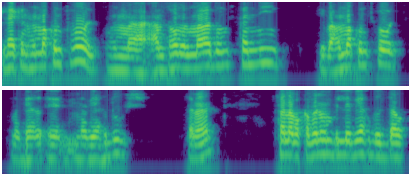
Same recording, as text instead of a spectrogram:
لكن هم controls هم عندهم المرض ومستنيين. يبقى هم controls ما, بياخدوش. تمام؟ فأنا بقارنهم باللي بياخدوا الدواء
